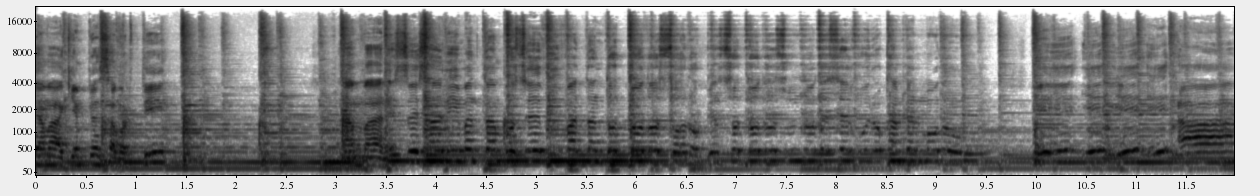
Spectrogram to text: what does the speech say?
Se llama ¿Quién piensa por ti? Amanece, se alimentan, se viva tanto todo solo. Pienso todos uno de seguro cambia el modo. Ah.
